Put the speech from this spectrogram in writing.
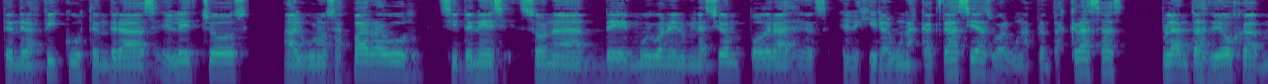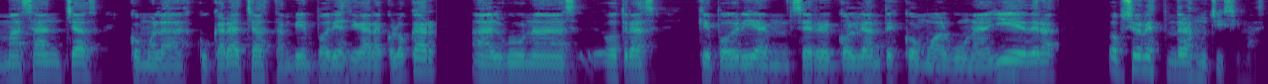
tendrás ficus, tendrás helechos, algunos espárragos. Si tenés zona de muy buena iluminación, podrás elegir algunas cactáceas o algunas plantas crasas. Plantas de hoja más anchas, como las cucarachas, también podrías llegar a colocar. Algunas otras que podrían ser colgantes, como alguna hiedra. Opciones tendrás muchísimas.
